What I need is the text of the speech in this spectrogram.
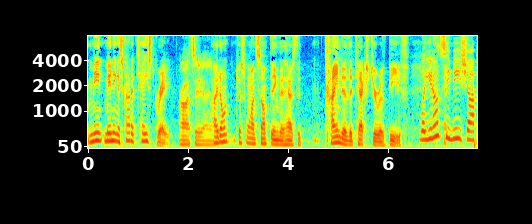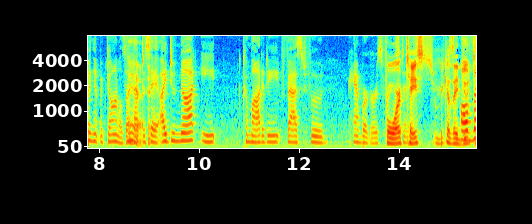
Mean, meaning it's got to taste great. oh, I see. Yeah, yeah. I don't just want something that has the kind of the texture of beef. Well, you don't see me shopping at McDonald's, I Yeah. have to say. I do not eat commodity fast food hamburgers for, For taste because they do Although,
